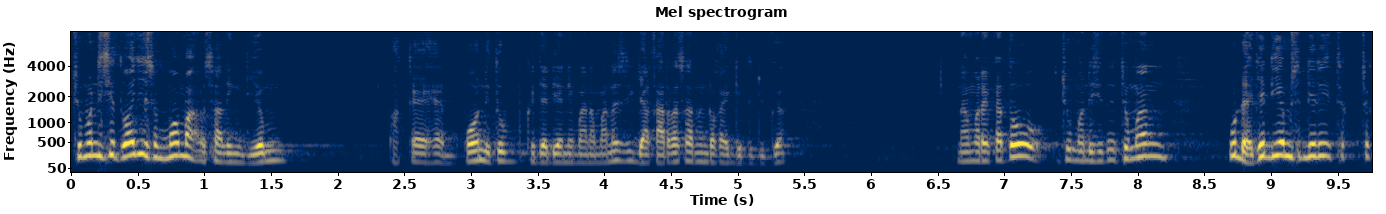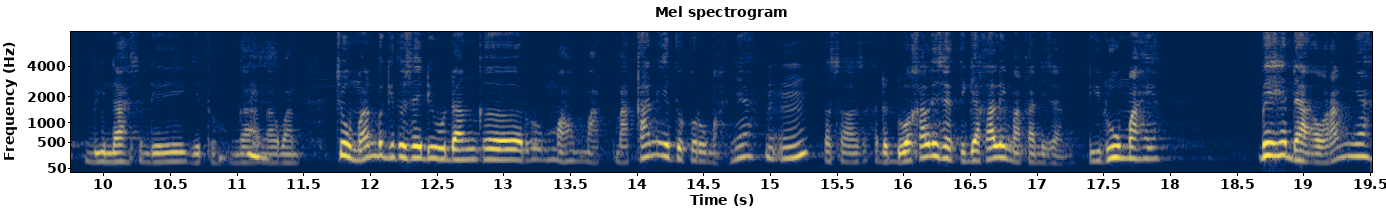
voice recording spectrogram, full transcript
cuma di situ aja semua mak saling diem. Pakai handphone itu kejadian di mana-mana sih. Jakarta sekarang udah kayak gitu juga. Nah mereka tuh cuma di situ, cuman udah aja diam sendiri, cek cek pindah sendiri gitu, nggak nggak aman. Cuman begitu saya diundang ke rumah mak- makan itu ke rumahnya, ke salah- ada dua kali saya tiga kali makan di sana. Di rumah ya, beda orangnya.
